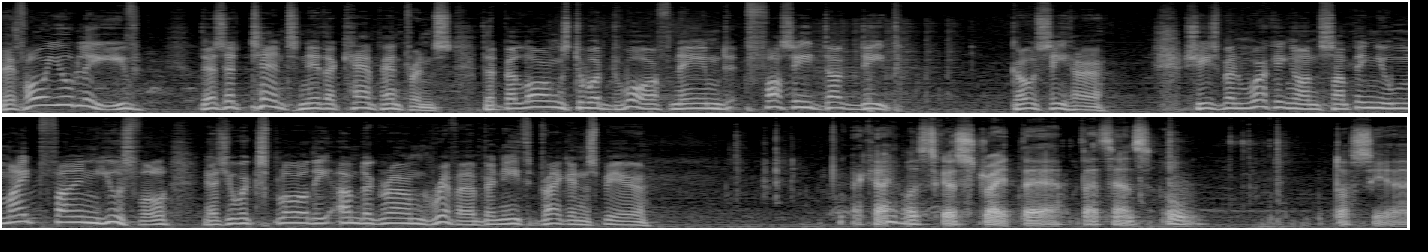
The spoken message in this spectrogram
Before you leave, There's a tent near the camp entrance that belongs to a dwarf named Fossey Dugdeep. Go see her. She's been working on something you might find useful as you explore the underground river beneath Dragonspear. Okay, let's go straight there. That sounds... Oh, dossier.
